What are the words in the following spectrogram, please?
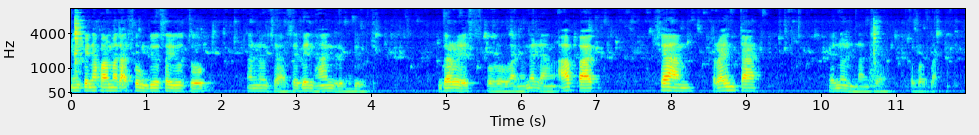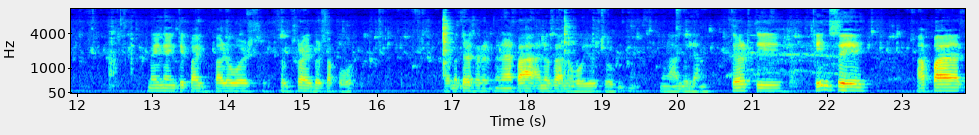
Yung pinakamataas kong view sa YouTube, ano siya, 700 views. The rest, puro ano na lang, apat, siyam, 30, ganun lang siya sa baba. May 95 followers, subscribers ako. Kaya madalas na na ano sa ano ko YouTube, mga ano lang, 30, 15, apat,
